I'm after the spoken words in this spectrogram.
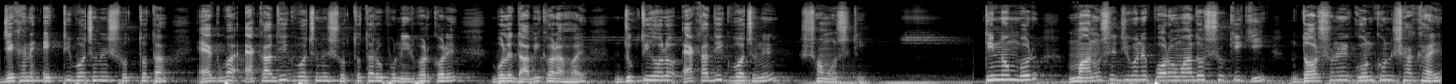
যেখানে একটি বচনের সত্যতা এক বা একাধিক বচনের সত্যতার উপর নির্ভর করে বলে দাবি করা হয়। যুক্তি হলো একাধিক বচনের সমষ্টি। তিন নম্বর, মানুষের জীবনে পরম আদর্শ কী কী? দর্শনের কোন কোন শাখায়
